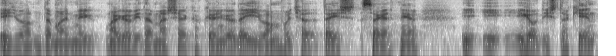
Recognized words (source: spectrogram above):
Így van, de majd még majd röviden mesélek a könyvről, de így van, hogyha te is szeretnél igodistaként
